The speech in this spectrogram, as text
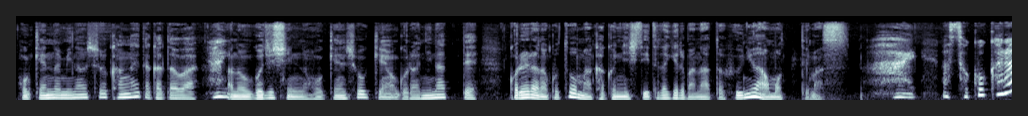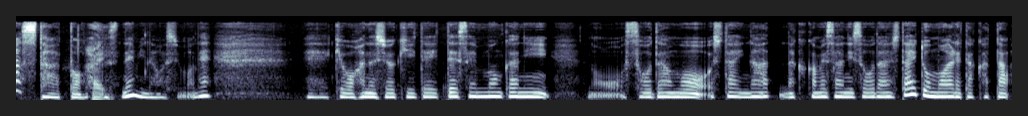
保険の見直しを考えた方は、はい、あのご自身の保険証券をご覧になってこれらのことをまあ確認していただければなというふうには思ってます。はい、まあ、そこからスタートですね、はい、見直しもね。えー、今日お話を聞いていて専門家にの相談をしたいな中亀さんに相談したいと思われた方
